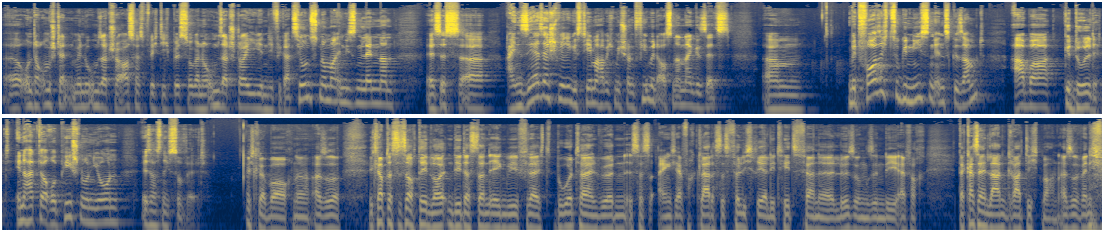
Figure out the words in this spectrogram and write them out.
äh, unter Umständen, wenn du Umsatzsteuerausweispflichtig bist, sogar eine Umsatzsteueridentifikationsnummer in diesen Ländern. Es ist äh, ein sehr, sehr schwieriges Thema, habe ich mich schon viel mit auseinandergesetzt. Ähm, mit Vorsicht zu genießen insgesamt, aber geduldet. Innerhalb der Europäischen Union ist das nicht so wild. Ich glaube auch, ne? Also ich glaube, das ist auch den Leuten, die das dann irgendwie vielleicht beurteilen würden, ist das eigentlich einfach klar, dass das völlig realitätsferne Lösungen sind, die einfach da kannst du den Laden gerade dicht machen. Also wenn ich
